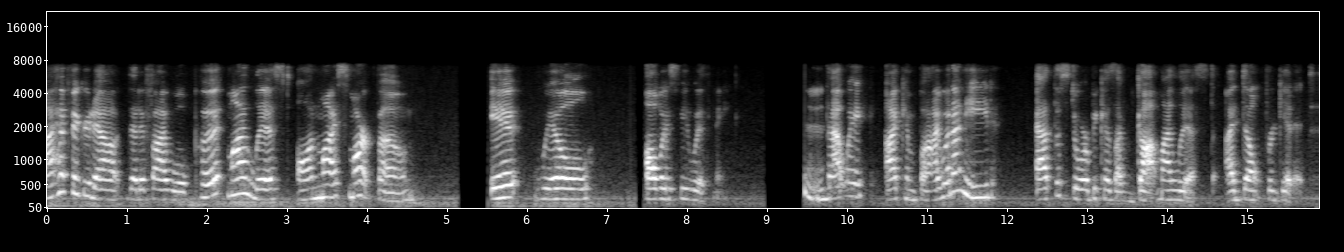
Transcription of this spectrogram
I have figured out that if i will put my list on my smartphone it will always be with me. Hmm. that way i can buy what i need at the store because I've got my list. I don't forget it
